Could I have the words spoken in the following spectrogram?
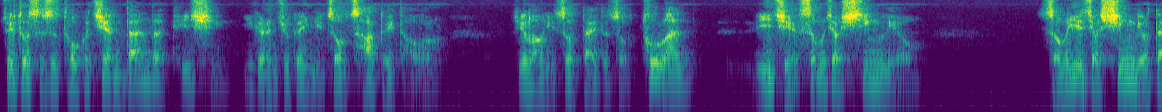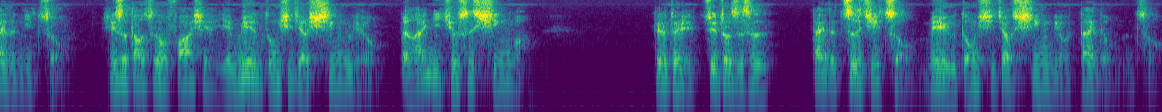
最多只是透过简单的提醒，一个人就跟宇宙插对头了，就让宇宙带着走。突然理解什么叫心流，什么意思叫心流带着你走？其实到最后发现，也没有东西叫心流，本来你就是心嘛，对不对？最多只是带着自己走，没有一个东西叫心流带着我们走。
